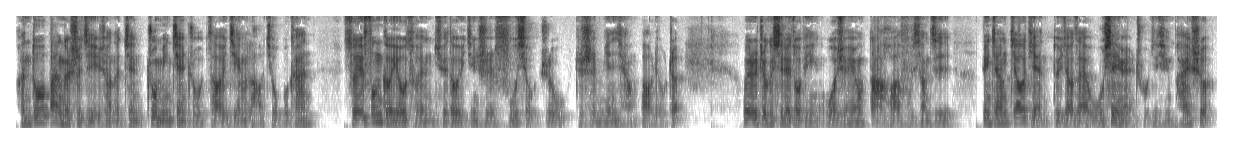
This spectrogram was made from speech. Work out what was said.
很多半个世纪以上的建著名建筑早已经老旧不堪，虽风格犹存，却都已经是腐朽之物，只是勉强保留着。为了这个系列作品，我选用大画幅相机，并将焦点对焦在无限远处进行拍摄。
